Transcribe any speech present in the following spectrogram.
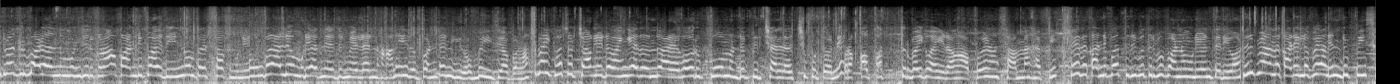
இருபது ரூபாயில வந்து முடிஞ்சிருக்கலாம். கண்டிப்பா இது இன்னும் பெருசாக முடியும். உங்களாலேயும் முடியாது எதுவுமே இல்லை. நானே இதை பண்ணிட்டு நீங்க ரொம்ப ஈஸியாக பண்ணலாம். ரூபாய்க்கு ஃபஸ்ட் சாக்லேட் வாங்கி அதை வந்து அழகாக ஒரு பூ மட்டும் பிரிச்சு அதில் வச்சு கொடுத்தோன்னே ஒரு அக்கா பத்து ரூபாய்க்கு வாங்கிட்டாங்க. அப்போவே நான் செம்ம ஹாப்பி இதை கண்டிப்பாக திருப்பி திருப்பி பண்ண முடியும்னு தெரியும். திருப்பி அந்த கடையில் போய் ரெண்டு பீஸ்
